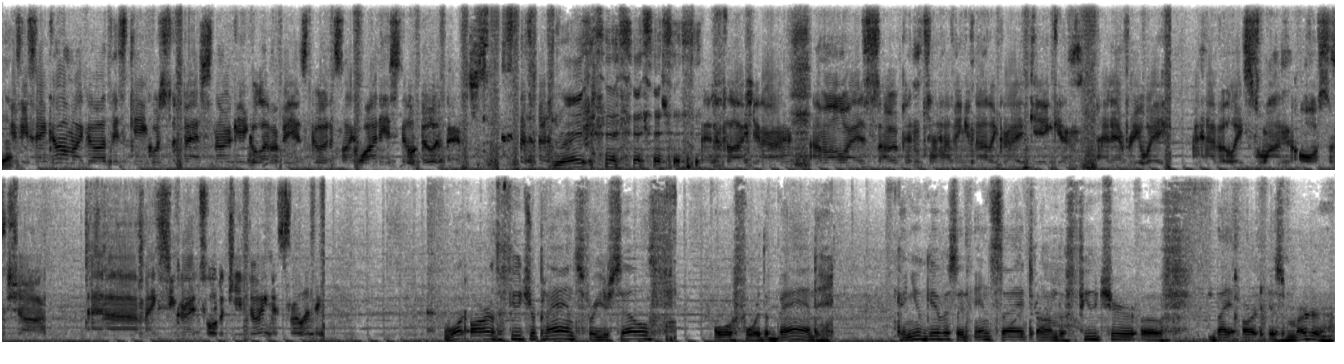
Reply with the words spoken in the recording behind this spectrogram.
Yeah. If you think, oh my god, this gig was the best, no gig will ever be as good, it's like, why do you still do it then? Right? It's like, you know, I'm always open to having another great gig, and, and every week I have at least one awesome show. And uh, makes you grateful to keep doing this for a living. what are the future plans for yourself or for the band? Can you give us an insight on the future of Thy Art is Murder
